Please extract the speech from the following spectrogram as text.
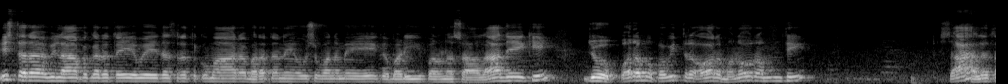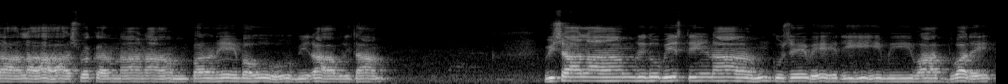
इस तरह विलाप करते हुए दशरथ कुमार भरत ने उस वन में एक बड़ी पर्णशाला देखी। जो परम पवित्र और मनोरम थी सालतालाश्वकर्णानां पर्णे बहुभिरावृताम् विशालां मृदुविस्तीर्णां कुशे वेदीमिवाध्वरे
